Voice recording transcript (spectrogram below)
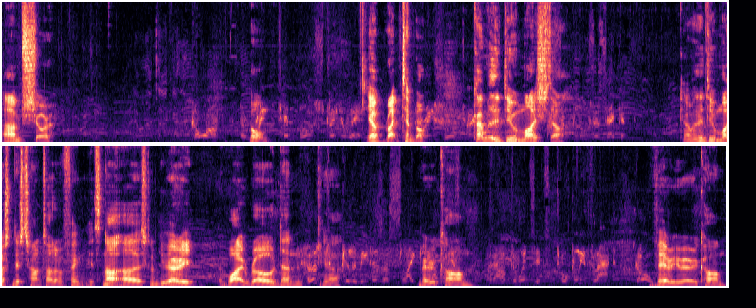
I'm sure. Boom. Yep, right tempo. Can't really do much though. Can't really do much in this trial, I don't think. It's not, uh, it's gonna be very wide road and, you know, very calm. Very, very calm.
